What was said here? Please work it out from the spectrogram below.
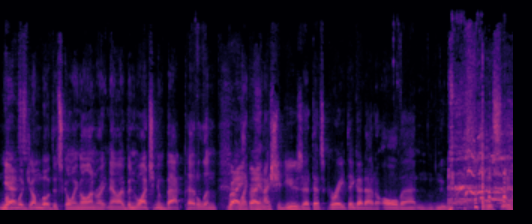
mumbo Yes. jumbo that's going on right now. I've been watching him backpedal, and Right, I'm like, right. man, I should use that. That's great. They got out of all that, and new. it's, uh,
